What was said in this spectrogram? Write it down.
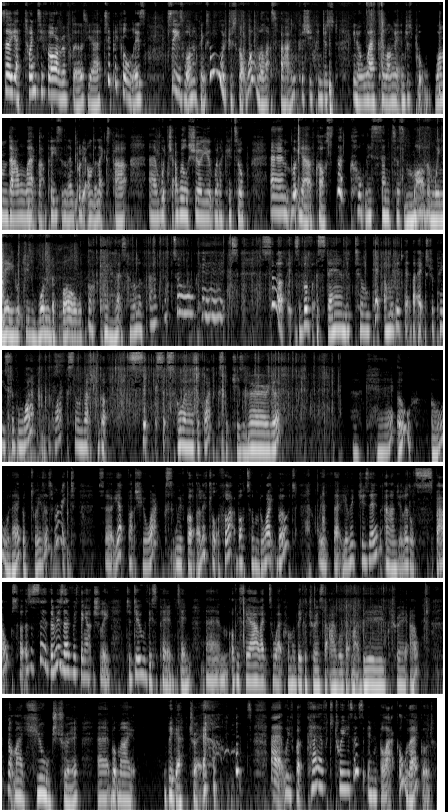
So yeah, 24 of those. Yeah, typical Liz sees one and thinks, oh, we've just got one. Well, that's fine because you can just, you know, work along it and just put one down, work that piece and then put it on the next part, um, which I will show you when I kit up. Um, but yeah, of course, the company sent us more than we need, which is wonderful. Okay, let's have a look at the toolkit. So it's above a standard toolkit and we did get that extra piece of wax, wax so we've actually got six squares of wax, which is very good. Okay. Oh, oh, they're good tweezers. Right. So, yep, that's your wax. We've got a little flat-bottomed white boat with uh, your ridges in and your little spout. So, as I say, there is everything actually to do this painting. Um, obviously, I like to work from a bigger tray, so I will get my big tray out. Not my huge tray, uh, but my bigger tray. uh, we've got curved tweezers in black. Oh, they're good.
